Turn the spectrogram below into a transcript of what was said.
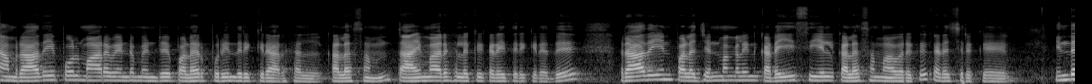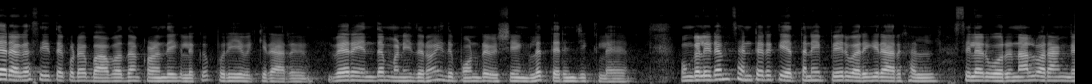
நாம் ராதையை போல் மாற வேண்டும் என்று பலர் புரிந்திருக்கிறார்கள். கலசம் தாய்மார்களுக்கு கிடைத்திருக்கிறது. ராதையின் பல ஜென்மங்களின் கடைசியில் கலசம் அவருக்கு கிடைச்சிருக்கு. இந்த ரகசியத்தை கூட பாபா தான் குழந்தைகளுக்கு புரிய வைக்கிறாரு. வேறு எந்த மனிதரும் இது போன்ற விஷயங்களை தெரிஞ்சிக்கல. உங்களிடம் சென்டருக்கு எத்தனை பேர் வருகிறார்கள்? சிலர் ஒரு நாள் வராங்க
